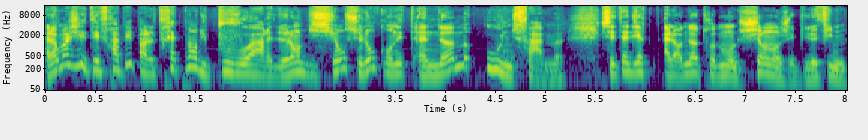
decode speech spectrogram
alors moi j'ai été frappé par le traitement du pouvoir et de l'ambition selon qu'on est un homme ou une femme. C'est-à-dire, alors notre monde change et puis le film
